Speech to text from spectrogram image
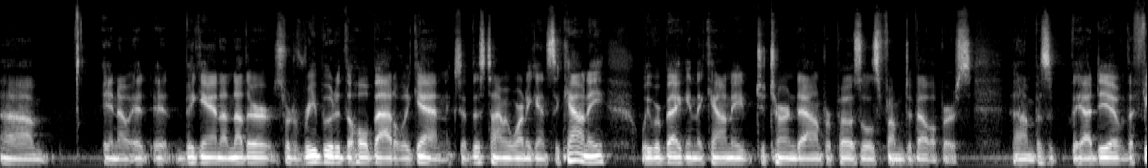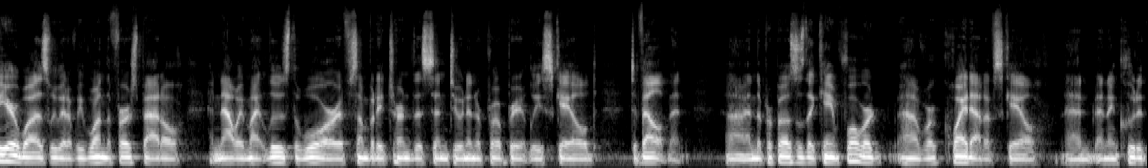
um, you know, it, it began another sort of rebooted the whole battle again, except this time we weren't against the county. We were begging the county to turn down proposals from developers. Um, because the idea of the fear was we would have we won the first battle and now we might lose the war if somebody turned this into an inappropriately scaled development. Uh, and the proposals that came forward uh, were quite out of scale and, and included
